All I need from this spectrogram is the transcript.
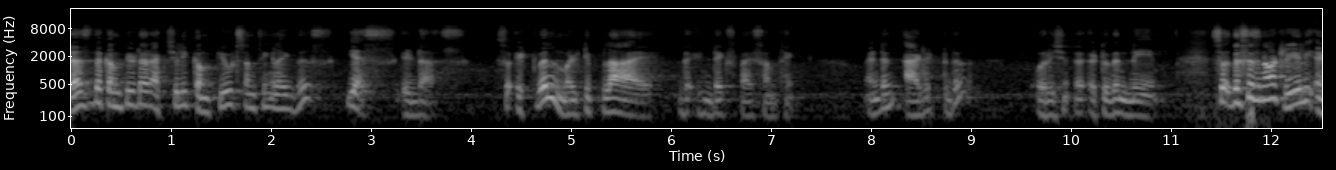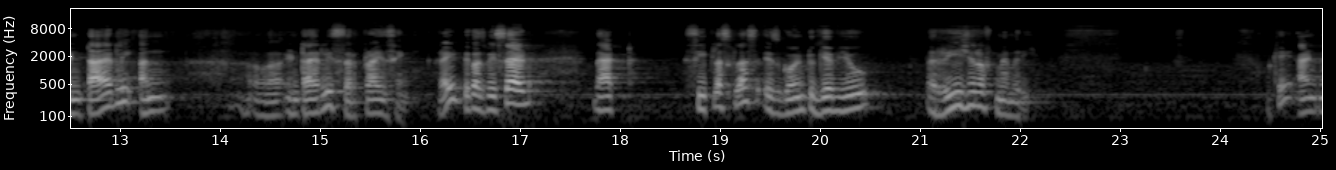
does the computer actually compute something like this? Yes it does. So it will multiply the index by something and then add it to the origin uh, to the name. So this is not really entirely un, uh, entirely surprising right because we said that C++ is going to give you a region of memory okay and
